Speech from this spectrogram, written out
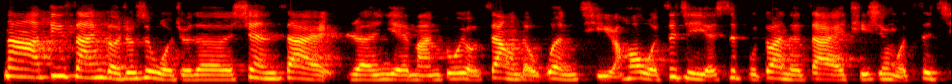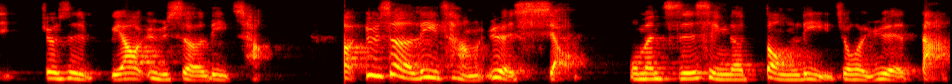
那第三个就是，我觉得现在人也蛮多有这样的问题，然后我自己也是不断的在提醒我自己，就是不要预设立场。呃，预设的立场越小，我们执行的动力就会越大。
